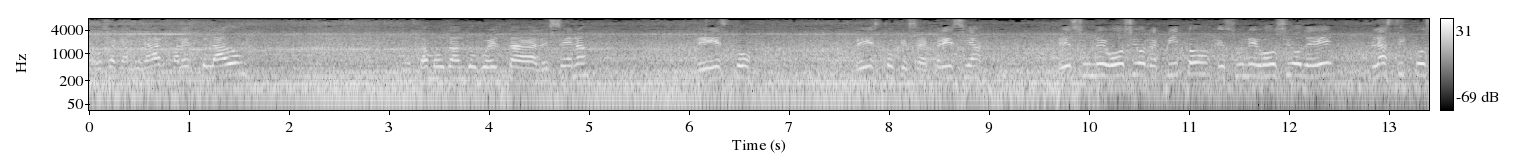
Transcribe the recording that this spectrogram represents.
Vamos a caminar para este lado. Estamos dando vuelta a la escena de esto, de esto que se aprecia. Es un negocio, repito, es un negocio de plásticos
